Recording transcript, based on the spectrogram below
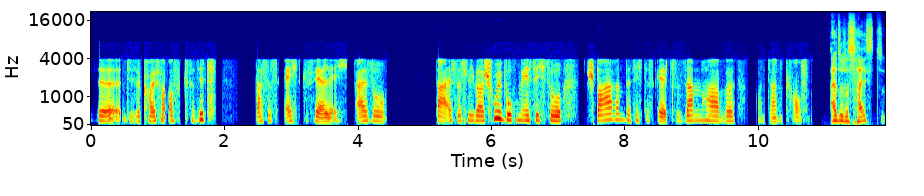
Diese, diese Käufe auf Kredit das ist echt gefährlich. Also da ist es lieber schulbuchmäßig so sparen, bis ich das Geld zusammen habe und dann kaufen. Also das heißt,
